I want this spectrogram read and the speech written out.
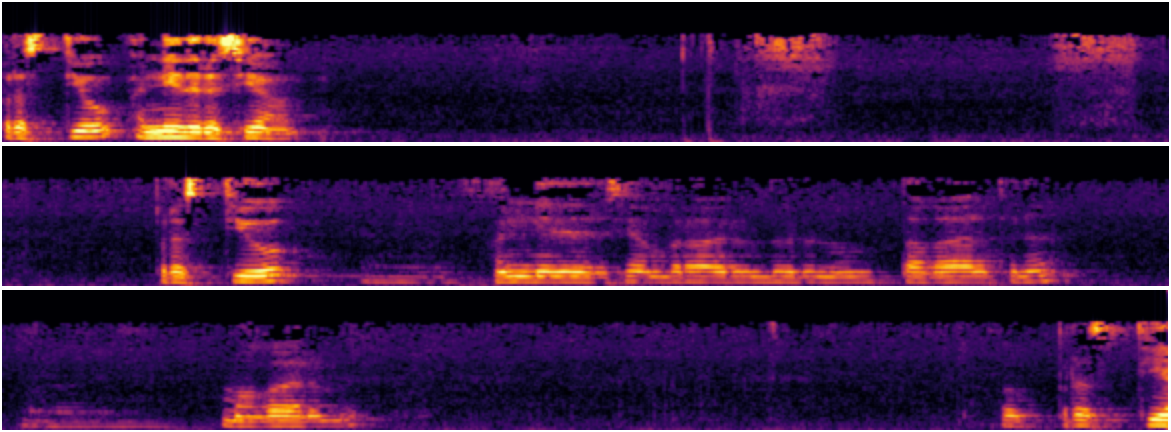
പ്രസ്ത്യോ അന്യതരസ്യ പ്രസ്ത്യോ എന്ത് വരുന്നു തകാലത്തിന്. അപ്പൊ പ്രസ്ത്യ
